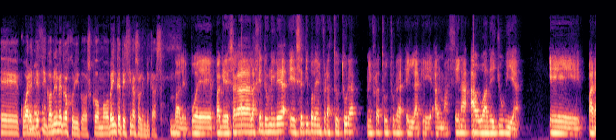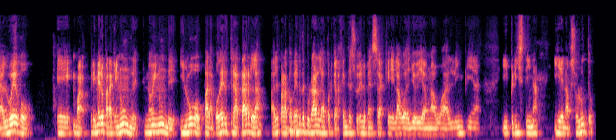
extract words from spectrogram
Eh, 45.000 metros cúbicos, como 20 piscinas olímpicas. Vale, pues para que se haga la gente una idea, ese tipo de infraestructura, una infraestructura en la que almacena agua de lluvia eh, para luego, eh, bueno, primero para que inunde, no inunde, y luego para poder tratarla, ¿vale? Para poder depurarla, porque la gente suele pensar que el agua de lluvia es un agua limpia y prístina y en absoluto.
